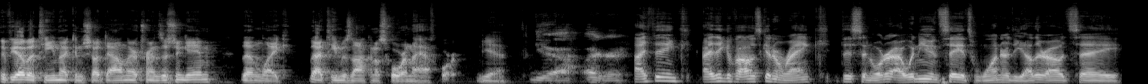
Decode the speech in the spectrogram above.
if you have a team that can shut down their transition game, then like that team is not going to score in the half court. Yeah. Yeah, I agree. I think I think if I was going to rank this in order, I wouldn't even say it's one or the other. I would say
